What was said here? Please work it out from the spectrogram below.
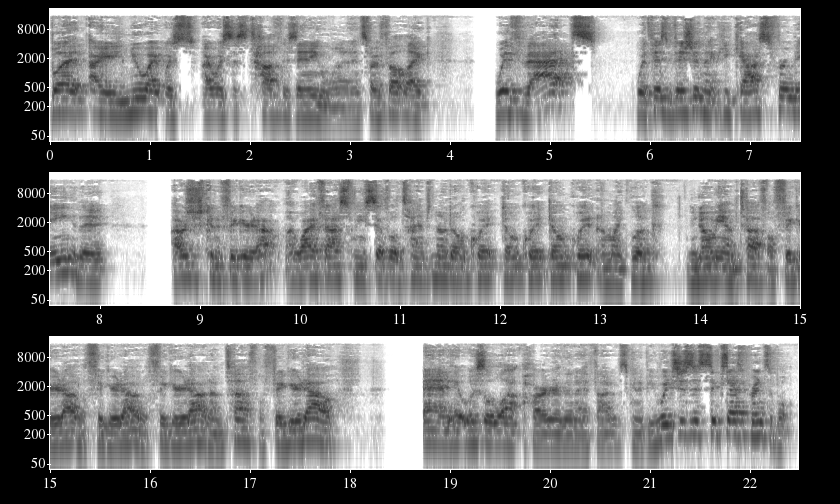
but I knew I was I was as tough as anyone. And so I felt like with that, with his vision that he cast for me, that I was just going to figure it out. My wife asked me several times, "No, don't quit, don't quit, don't quit." I'm like, "Look, you know me, I'm tough. I'll figure it out. I'll figure it out. I'll figure it out. I'm tough. I'll figure it out. And it was a lot harder than I thought it was going to be, which is a success principle.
